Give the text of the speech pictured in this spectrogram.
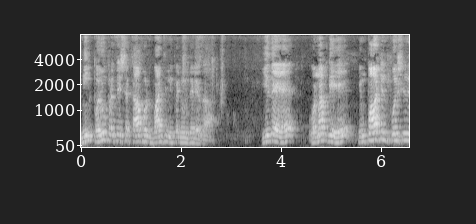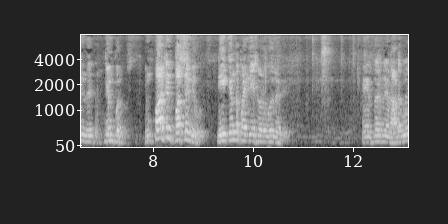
నీ పరువు ప్రతిష్ట కాపాడు బాధ్యత నీ పైన ఉందే లేదా? ఇదే one of the important position in the temple important person నువ్వు నీ కింద పనిచేసేవాడు వదిలేదు. నేను నేను అడగను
